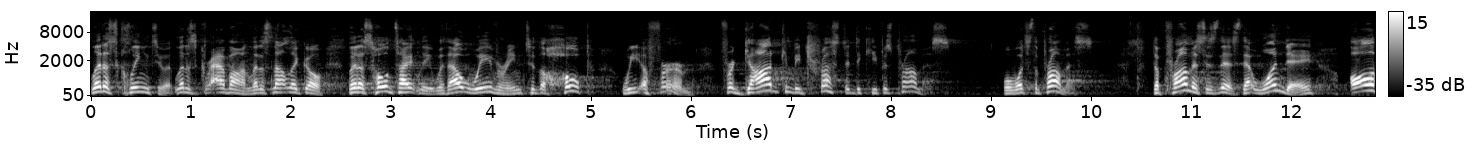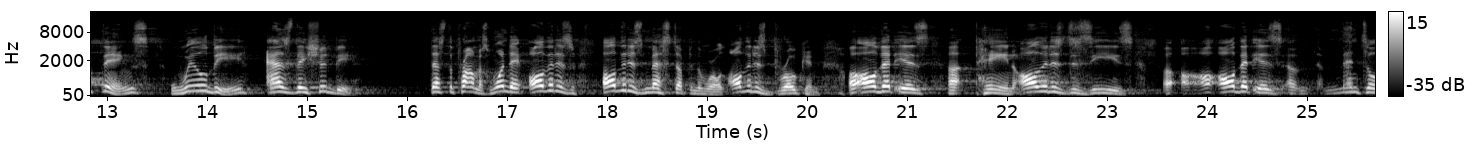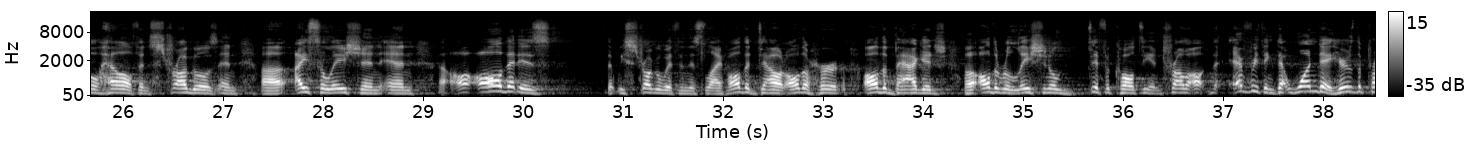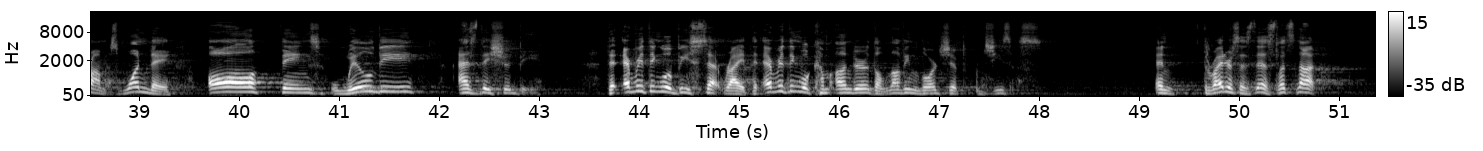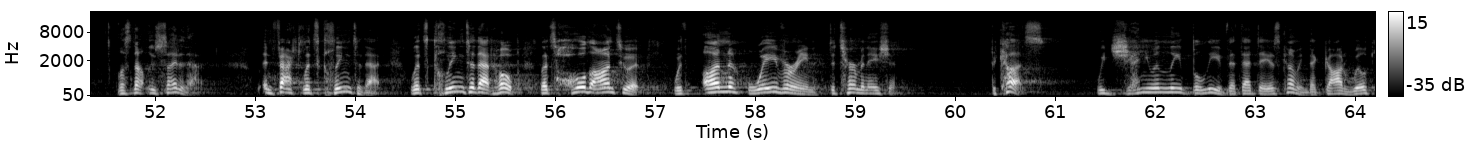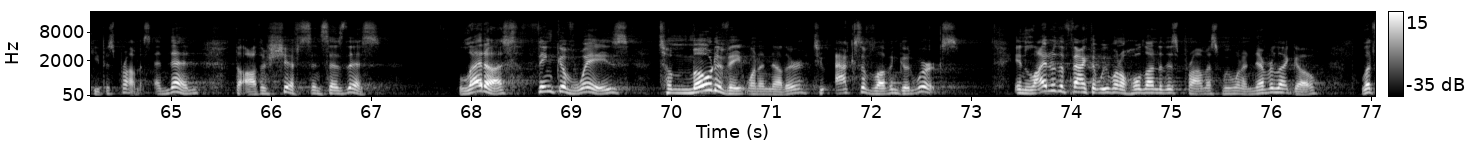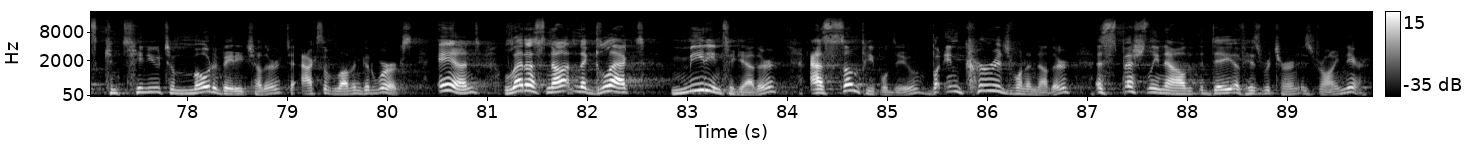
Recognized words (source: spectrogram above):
Let us cling to it. Let us grab on. Let us not let go. Let us hold tightly without wavering to the hope we affirm. For God can be trusted to keep his promise. Well, what's the promise? The promise is this that one day all things will be as they should be. That's the promise. One day, all that is, all that is messed up in the world, all that is broken, all that is uh, pain, all that is disease, uh, all that is um, mental health and struggles and uh, isolation and uh, all, all, that is that we struggle with in this life, all the doubt, all the hurt, all the baggage, uh, all the relational difficulty and trauma, all, everything, that one day, here's the promise one day, all things will be as they should be that everything will be set right, that everything will come under the loving lordship of Jesus. And the writer says this let's not, let's not lose sight of that. In fact, let's cling to that. Let's cling to that hope. Let's hold on to it with unwavering determination because we genuinely believe that that day is coming, that God will keep his promise. And then the author shifts and says this Let us think of ways to motivate one another to acts of love and good works in light of the fact that we want to hold on to this promise, we want to never let go, let's continue to motivate each other to acts of love and good works. And let us not neglect meeting together, as some people do, but encourage one another, especially now that the day of his return is drawing near.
